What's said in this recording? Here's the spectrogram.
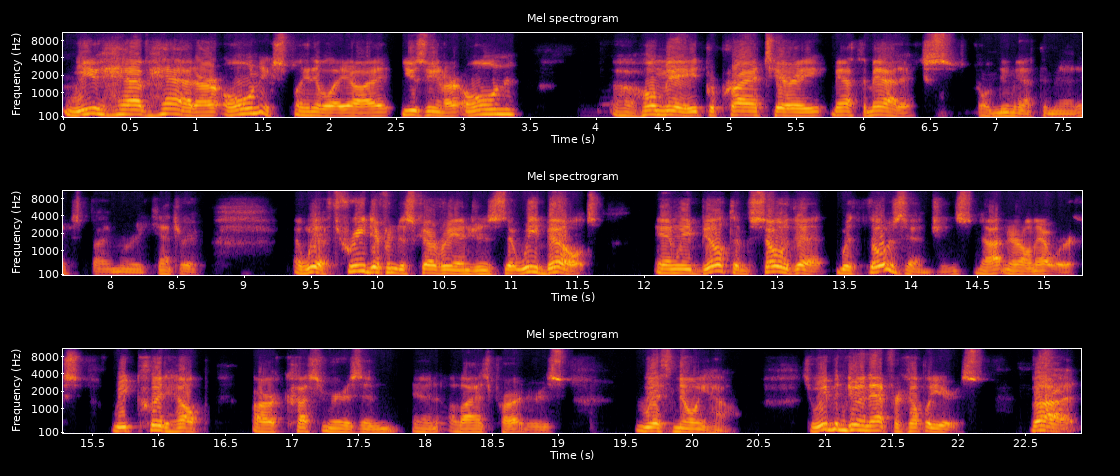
we have had our own explainable AI using our own uh, homemade proprietary mathematics called New Mathematics by Murray Kenter. And we have three different discovery engines that we built. And we built them so that with those engines, not neural networks, we could help our customers and, and alliance partners with knowing how. So we've been doing that for a couple years. But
